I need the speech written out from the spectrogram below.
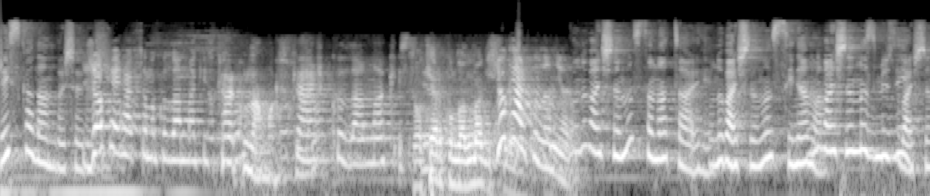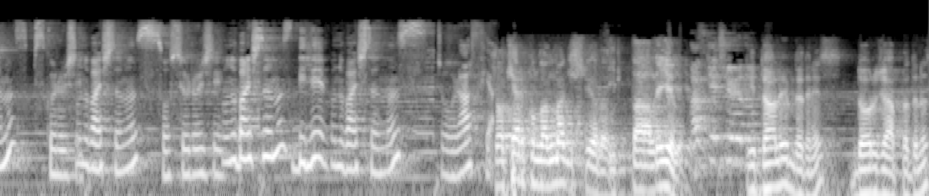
risk alan başarır. Joker hakkımı kullanmak istiyorum. Joker kullanmak istiyorum. Joker kullanmak istiyorum. Joker kullanmak istiyorum. Joker kullanıyorum. Konu başlığımız sanat tarihi. Konu başlığımız sinema. Konu başlığımız müzik. Konu başlığımız psikoloji. Konu başlığımız sosyoloji. Konu başlığımız bilim. Konu başlığımız coğrafya. Joker kullanmak istiyorum. İddialıyım. İddialıyım dediniz, doğru cevapladınız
